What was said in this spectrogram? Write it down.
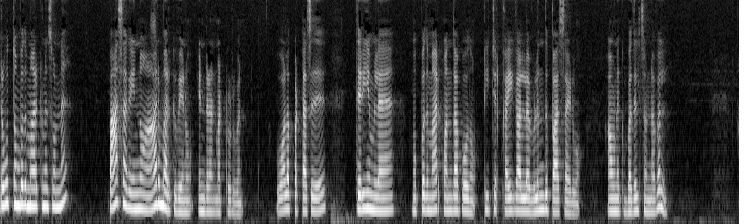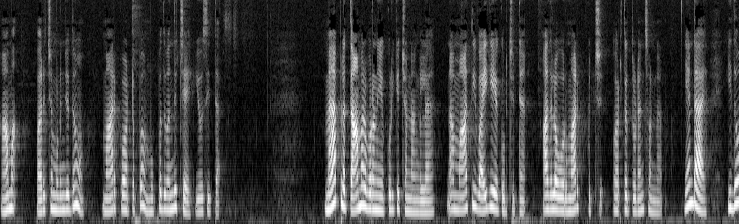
இருபத்தொன்பது மார்க்குன்னு சொன்ன? பாஸ் ஆக இன்னும் ஆறு மார்க் வேணும் என்றான் மற்றொருவன். ஓலப்பட்டாசு தெரியும்ல முப்பது மார்க் வந்தால் போதும். டீச்சர் கை காலில் விழுந்து பாஸ் ஆகிடுவோம் அவனுக்கு பதில் சொன்னவள் ஆமாம் பரீட்சை முடிஞ்சதும் மார்க் ஓட்டப்போ முப்பது வந்துச்சே யோசித்தார் மேப்பில் தாமிரபரணியை குறிக்க சொன்னாங்கள்ல நான் மாற்றி வைகையை குறிச்சிட்டேன். அதில் ஒரு மார்க் பிடிச்சி வருத்தத்துடன் சொன்னான். ஏண்டா இதோ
